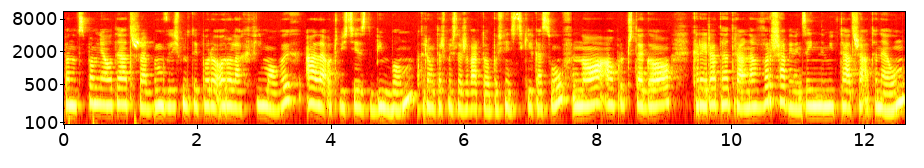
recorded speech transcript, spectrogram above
Pan wspomniał o teatrze. Mówiliśmy do tej pory o rolach filmowych, ale oczywiście jest Bim Bom, którą też myślę, że warto poświęcić kilka słów. No, a oprócz tego kariera teatralna w Warszawie, między innymi w Teatrze Ateneum.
